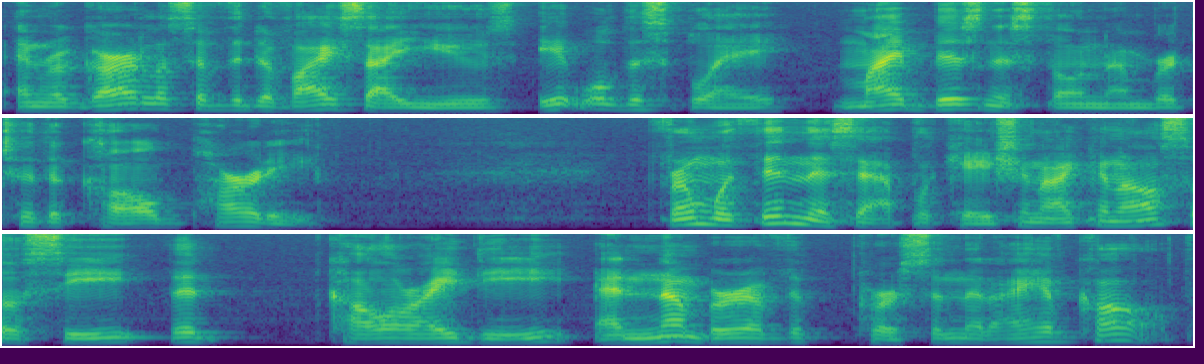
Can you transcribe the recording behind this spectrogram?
and regardless of the device I use, it will display my business phone number to the called party. From within this application, I can also see the caller ID and number of the person that I have called.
